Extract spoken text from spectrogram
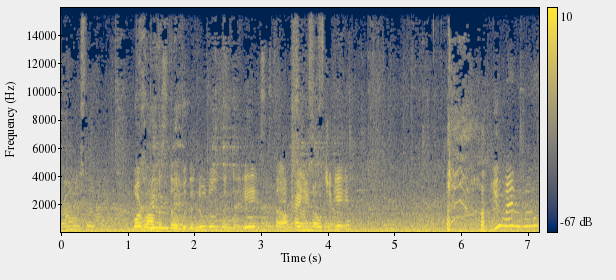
around and stuff. What ramen stuff with the noodles and the eggs and stuff? Okay, you know what you're getting. You made it though?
